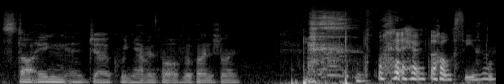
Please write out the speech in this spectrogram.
starting a joke when you haven't thought of a punchline. the whole season.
